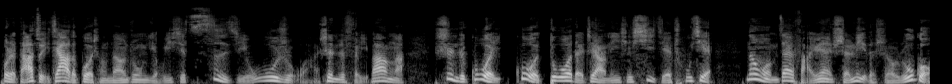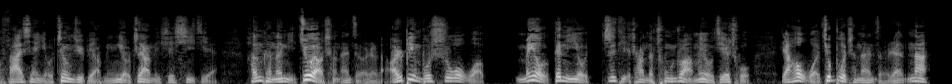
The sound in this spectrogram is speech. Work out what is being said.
或者打嘴架的过程当中，有一些刺激、侮辱啊，甚至诽谤啊，甚至过过多的这样的一些细节出现？那我们在法院审理的时候，如果发现有证据表明有这样的一些细节，很可能你就要承担责任了，而并不是说我没有跟你有肢体上的冲撞、没有接触，然后我就不承担责任。那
